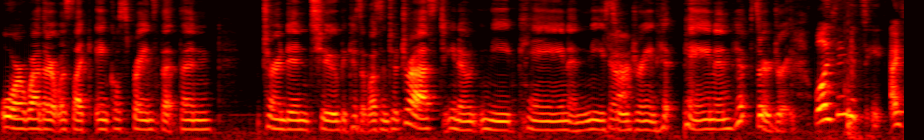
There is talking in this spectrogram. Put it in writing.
or whether it was like ankle sprains that then turned into because it wasn't addressed, you know, knee pain and knee Yeah. surgery and hip pain and hip surgery. Well, I think it's I.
